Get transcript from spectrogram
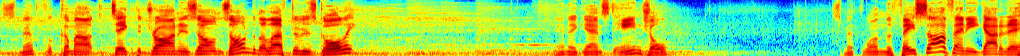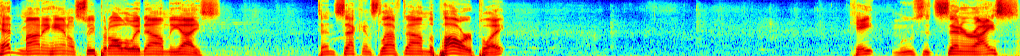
Smith will come out to take the draw in his own zone to the left of his goalie. and against Angel. Smith won the faceoff and he got it ahead. Monahan will sweep it all the way down the ice. 10 seconds left on the power play. Kate moves it center ice.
